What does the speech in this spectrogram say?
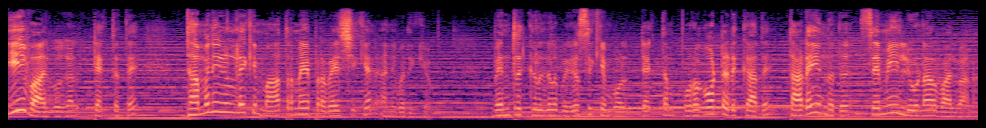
ഈ വാൽവുകൾ രക്തത്തെ ധമനികളിലേക്ക് മാത്രമേ പ്രവേശിക്കാൻ അനുവദിക്കൂ. വെൻട്രിക്കിളുകൾ വികസിക്കുമ്പോൾ രക്തം പുറകോട്ടെടുക്കാതെ തടയുന്നത് സെമി ലൂണാർ വാൽവാണ്.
